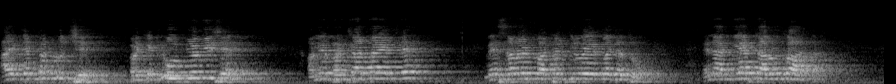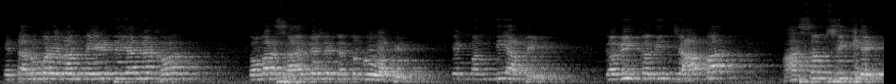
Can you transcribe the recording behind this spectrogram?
આ એક ગતકડું જ છે. પણ કેટલું ઉપયોગી છે. અમે ભટકાતા એટલે મેં સરળ પાટણ જિલ્લો એક જ હતો. એના અગિયાર તાલુકા હતા. એ તાલુકાનું નામ કઈ રીતે યાદ રાખવા? તો અમારા સાહેબ એટલે ચતુર્ભુજ આપ્યું. એક પંક્તિ આપેલી. કવિ કવિ ચાપા હાસમ શીખે.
